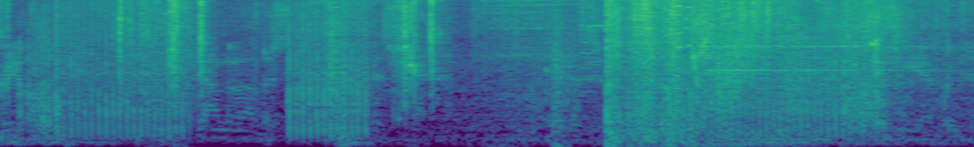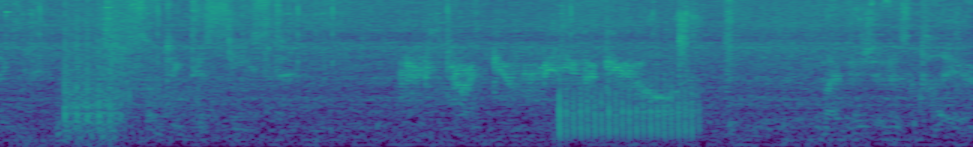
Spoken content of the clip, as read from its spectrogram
Reload. Down another s- another set. See everything. Subject deceased. Next time, give me the kill. My vision is clear.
